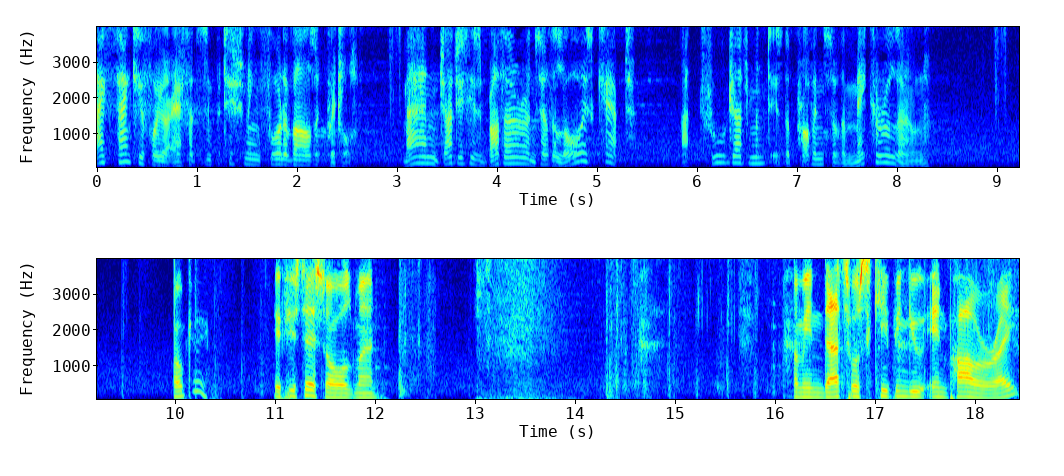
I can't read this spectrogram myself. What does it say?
I thank you for your efforts in petitioning Fournival's acquittal. Man judges his brother, and so the law is kept. But true judgment is the province of the Maker alone. Okay. If you say so, old man. I mean, that's what's keeping you in power, right?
